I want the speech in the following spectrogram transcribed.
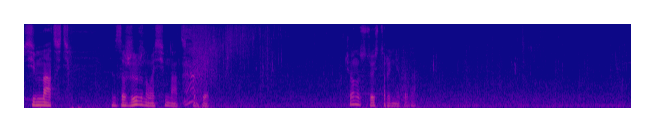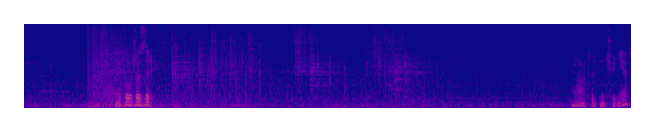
17. За жирного 17. Капец. Че у нас с той стороне тогда? Это уже зря. А, тут ничего нет.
